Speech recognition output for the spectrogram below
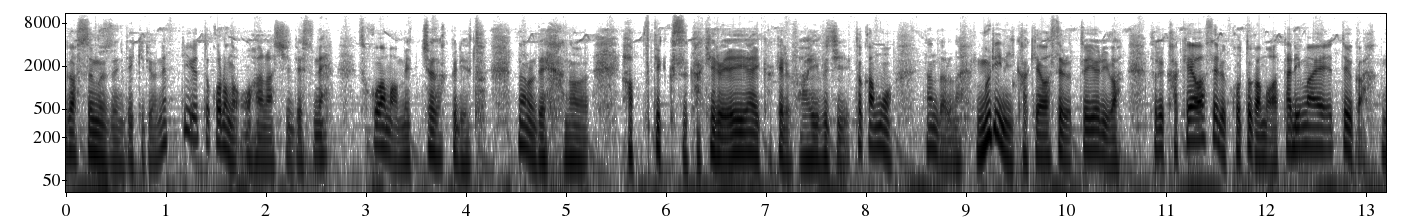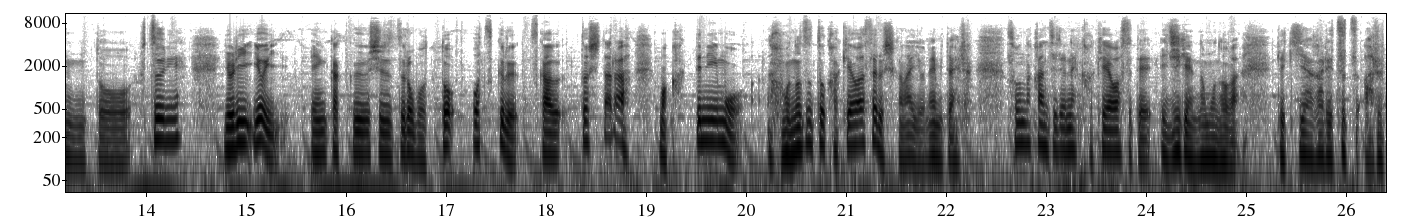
がスムーズにできるよねっていうところのお話ですね。そこはまあめっちゃざっくり言うと。なのであのハプティクス ×AI×5G とかもなんだろうな無理に掛け合わせるというよりはそれ掛け合わせることがもう当たり前というか、うんと普通にねより良い遠隔手術ロボットを作る使うとしたら、まあ、勝手にもう おのずと掛け合わせるしかないよねみたいな。そんな感じでね掛け合わせて異次元のものが出来上がりつつあるっ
